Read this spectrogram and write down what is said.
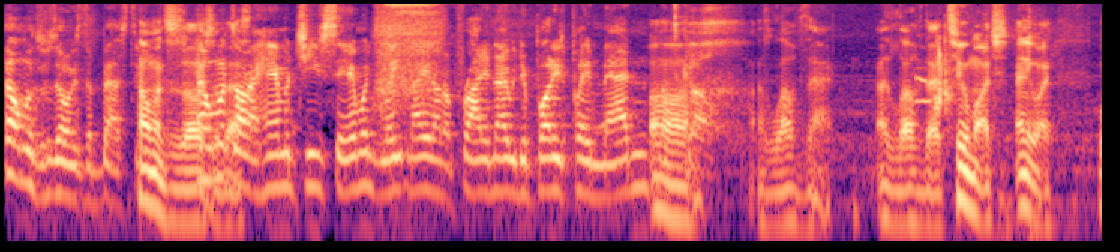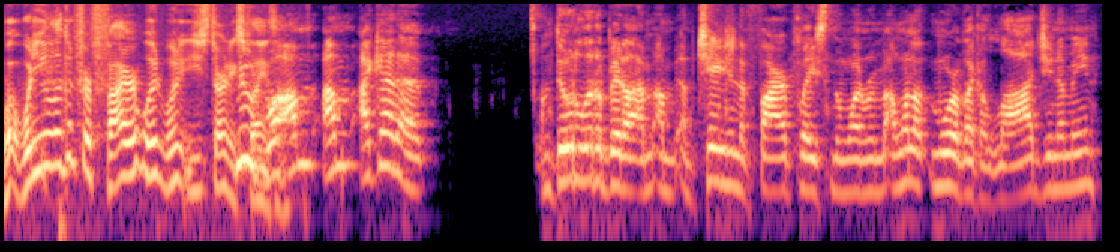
Hellmann's was always the best. Dude. Hellmann's is always the Hellmann's best. on a ham and cheese sandwich late night on a Friday night with your buddies playing Madden. Let's Oh. go. I love that. I love that too much. Anyway, what what are you looking for? Firewood? What you start explaining? Dude, well, something. I'm I'm I gotta. I'm doing a little bit. I'm, I'm I'm changing the fireplace in the one room. I want a, more of like a lodge. You know what I mean?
